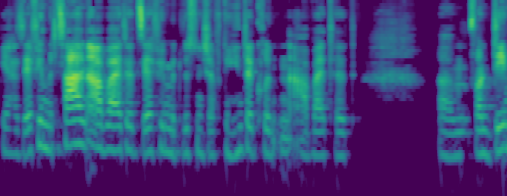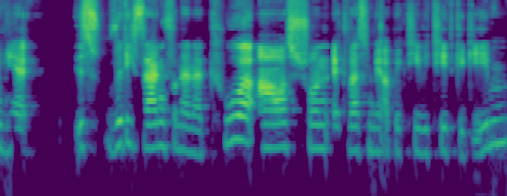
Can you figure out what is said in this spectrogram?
ja, sehr viel mit Zahlen arbeitet, sehr viel mit wissenschaftlichen Hintergründen arbeitet. Ähm, von dem her ist, würde ich sagen, von der Natur aus schon etwas mehr Objektivität gegeben.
